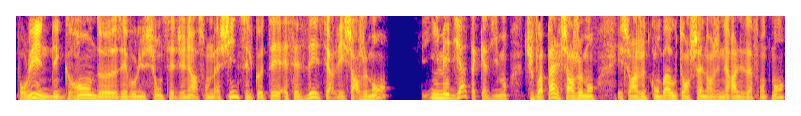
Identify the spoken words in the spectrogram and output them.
pour lui, une des grandes évolutions de cette génération de machines, c'est le côté SSD, c'est-à-dire les chargements immédiat, t'as quasiment, tu vois pas le chargement. Et sur un jeu de combat où t'enchaînes en général les affrontements,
